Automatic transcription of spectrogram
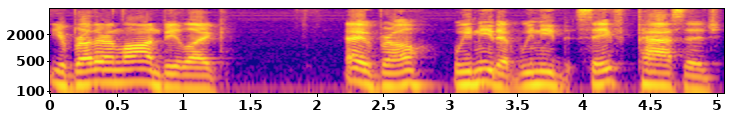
your brother-in-law and be like, "Hey, bro, we need it. We need safe passage,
